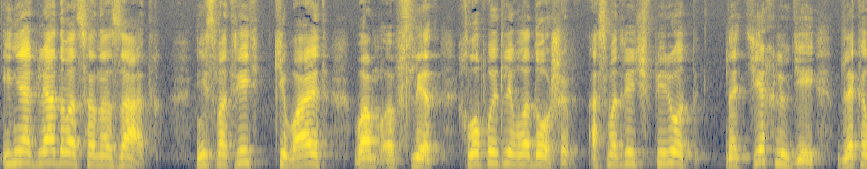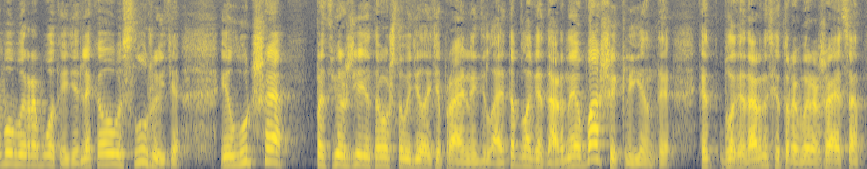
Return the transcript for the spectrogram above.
и не оглядываться назад – не смотреть, кивает вам э, вслед, хлопает ли в ладоши, а смотреть вперед на тех людей, для кого вы работаете, для кого вы служите. И лучшее подтверждение того, что вы делаете правильные дела, это благодарные ваши клиенты. Благодарность, которая выражается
